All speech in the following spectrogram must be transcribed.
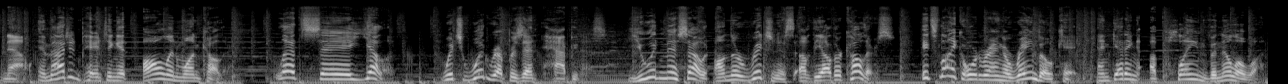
Now, imagine painting it all in one color. Let's say yellow which would represent happiness. You would miss out on the richness of the other colors. It's like ordering a rainbow cake and getting a plain vanilla one.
